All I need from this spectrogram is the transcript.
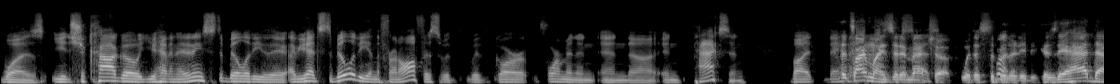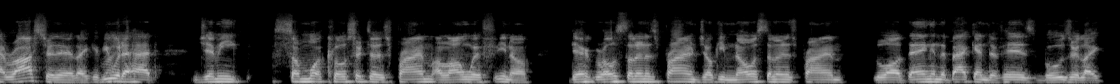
was in Chicago? You haven't had any stability there. Have you had stability in the front office with with Gar Forman and and uh, and Paxson? But the timelines didn't match up with the stability right. because they had that roster there. Like if you right. would have had Jimmy somewhat closer to his prime, along with you know Derrick Rose still in his prime, Joakim Noah still in his prime, Luol Deng in the back end of his, Boozer, like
